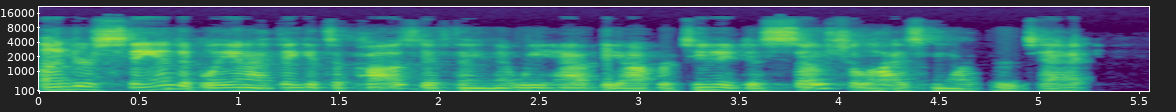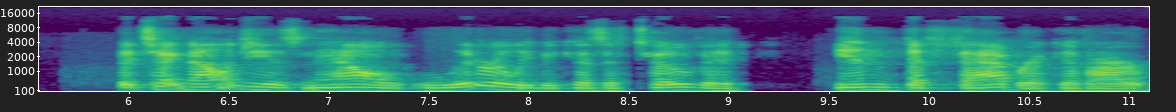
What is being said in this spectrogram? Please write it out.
understandably, and I think it's a positive thing that we have the opportunity to socialize more through tech. But technology is now literally because of COVID in the fabric of our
